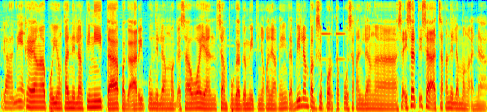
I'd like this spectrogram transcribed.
gamit. Kaya nga po, yung kanilang kinita, pag-aari po nilang mag-asawa yan, saan po gagamitin yung kanilang kinita? Bilang pagsuporta po sa kanilang, ah, sa isa't isa at sa kanilang mga anak.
